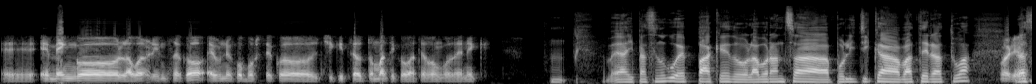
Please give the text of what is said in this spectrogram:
e, emengo laborarintzako euneko bosteko txikitza automatiko bat egongo denik. Mm. Aipatzen dugu, epak edo laborantza politika bateratua. Ez,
